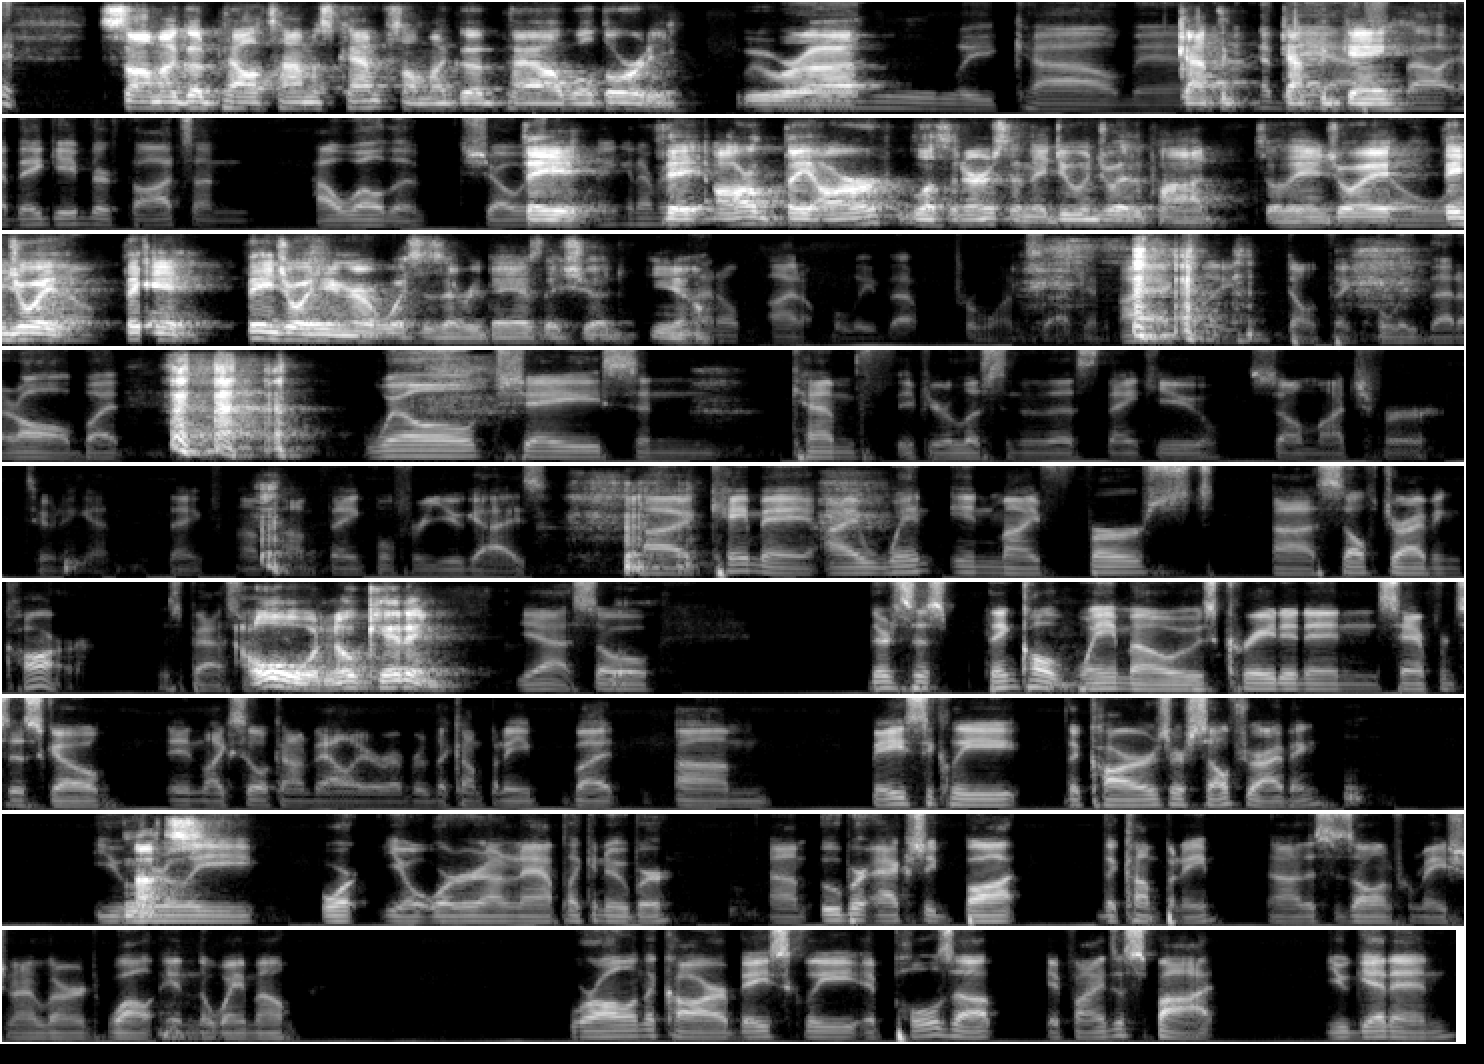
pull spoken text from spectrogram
saw my good pal Thomas Kemp, saw my good pal Will Doherty. We were uh Holy cow, man! got the- Have got the gang. About, have they gave their thoughts on how well the show is they they are they are listeners and they do enjoy the pod. So they enjoy No they enjoy No. they they enjoy hearing our voices every day as they should, you know. I don't. I don't believe that for one second. I actually don't think believe that at all. But Will, Chase, and kemp if you're listening to this, thank you so much for tuning in. Thank, I'm, I'm thankful for you guys. Uh, K-May, I went in my first uh, self-driving car this past. week. oh, no kidding. Yeah, so there's this thing called Waymo. It was created in San Francisco, in like Silicon Valley or whatever the company. But um, basically, the cars are self-driving. You Nuts. literally or you know order it on an app like an Uber. Um, Uber actually bought the company. Uh, this is all information I learned while in the Waymo. We're all in the car. Basically, it pulls up. It finds a spot. You get in.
